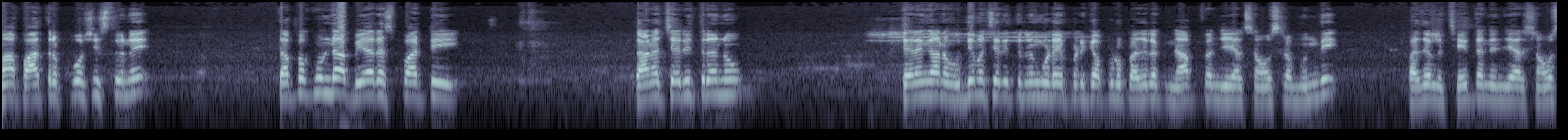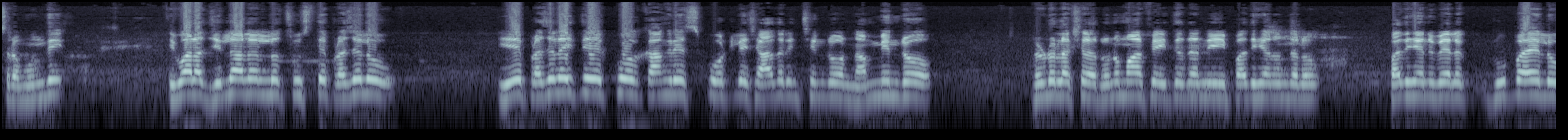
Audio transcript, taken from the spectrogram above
మా పాత్ర పోషిస్తూనే తప్పకుండా బీఆర్ఎస్ పార్టీ తన చరిత్రను తెలంగాణ ఉద్యమ చరిత్రను కూడా ఎప్పటికప్పుడు ప్రజలకు జ్ఞాపకం చేయాల్సిన అవసరం ఉంది. ప్రజలు చైతన్యం చేయాల్సిన అవసరం ఉంది. ఇవాళ జిల్లాలలో చూస్తే ప్రజలు ఏ ప్రజలైతే ఎక్కువ కాంగ్రెస్ ఓట్లేసి ఆదరించిండ్రో నమ్మిండ్రో రెండు లక్షల రుణమాఫీ అవుతుందని పదిహేను వందలు పదిహేను వేల రూపాయలు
